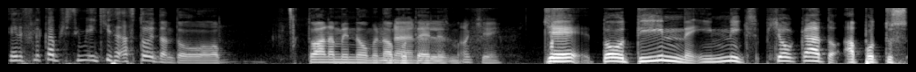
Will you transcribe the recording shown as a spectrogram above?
Ε, ρε φίλε, κάποια στιγμή εκεί θα- αυτό ήταν το, το αναμενόμενο Ναι, ναι, ναι. αποτέλεσμα. Οκ. Και το ότι είναι οι Knicks πιο κάτω από τους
